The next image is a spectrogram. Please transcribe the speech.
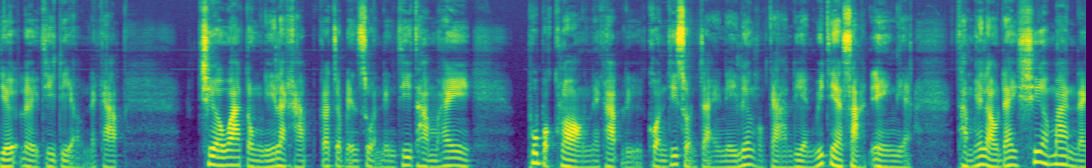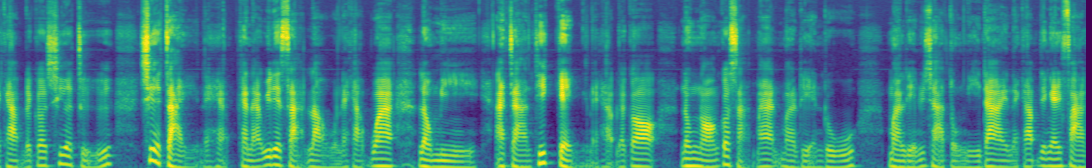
เยอะเลยทีเดียวนะครับ เชื่อว่าตรงนี้แหละครับ ก็จะเป็นส่วนหนึ่งที่ทำให้ ผู้ปกครองนะครับหรือคนที่สนใจในเรื่องของการเรียนวิทยาศาสตร์เองเนี่ยทำให้เราได้เชื่อมั่นนะครับ แล้วก็เชื่อถือเชื่อใจนะครับคณะวิทยาศาสตร์เรานะครับว่าเรามีอาจารย์ที่เก่งนะครับ แล้วก็น้องๆก็สามารถมาเรียนรู้มาเรียนวิชาตรงนี้ได้นะครับ ยังไงฝาก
